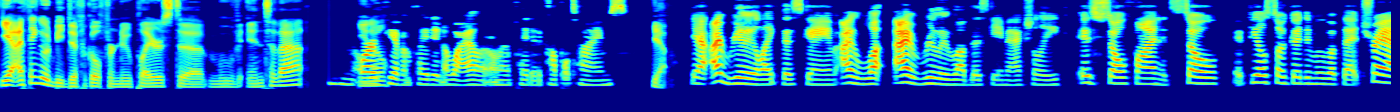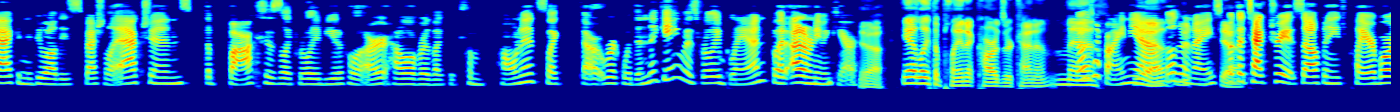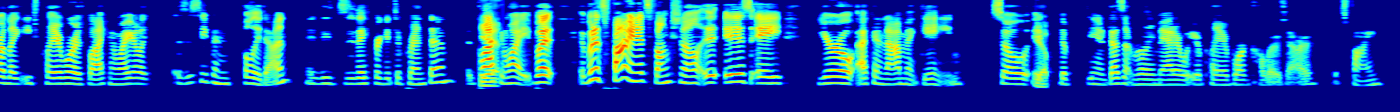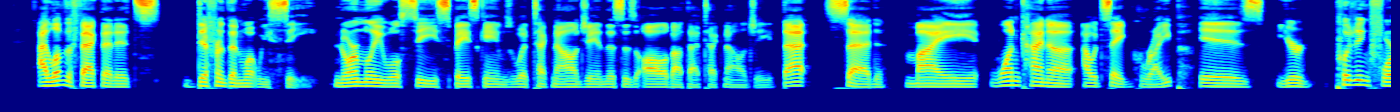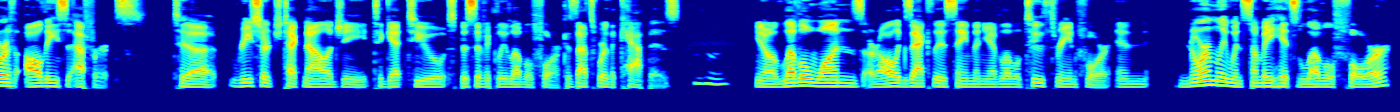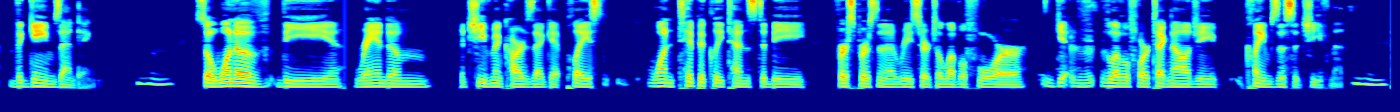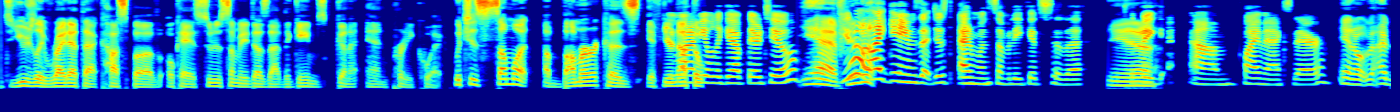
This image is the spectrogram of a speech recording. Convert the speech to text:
Yeah i think it would be difficult for new players to move into that Mhm. Or know? if you haven't played it in a while or only played it a couple times. Yeah. Yeah, I really like this game. I love I really love this game actually. It's so fun. It's so it feels so good to move up that track and to do all these special actions. The box is like really beautiful art. However, like the components, like the artwork within the game is really bland, but I don't even care. yeah yeah like the planet cards are kind of meh Those are fine, yeah. Yeah, those are nice. yeah. But the tech tree itself and each player board, like each player board is black and white. You're like, is this even fully done? Did they forget to print them? It's black Yeah. and white, but but it's fine. It's functional. It is a Euro economic game, so it Yep. the, you know it doesn't really matter what your player board colors are. It's fine. i love the fact that it's different than what we see normally we'll see space games with technology and this is all about that technology that said my one kind of i would say gripe is you're putting forth all these efforts to research technology to get to specifically level four because that's where the cap is hmm you know, level ones are all exactly the same. Then you have level two, three, and four. And normally, when somebody hits level four, the game's ending. hmm So, one of the random achievement cards that get placed, one typically tends to be first person to research a level four, get level four technology claims this achievement. hmm It's usually right at that cusp of, okay, as soon as somebody does that, the game's to end pretty quick, which is somewhat a bummer because if you're you not the. be able to get up there too. yeah, if You don't not. like games that just end when somebody gets to the, yeah. the big um climax there. you know, I,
